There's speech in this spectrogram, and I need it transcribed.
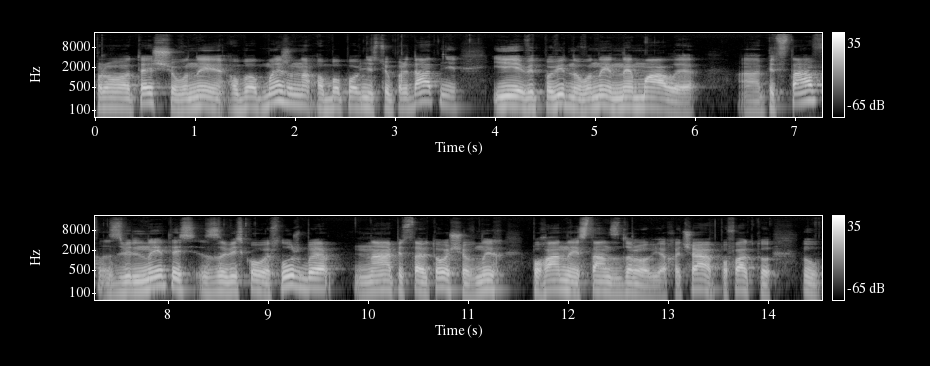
про те, що вони або обмежено, або повністю придатні, і відповідно вони не мали підстав звільнитись з військової служби на підставі того, що в них поганий стан здоров'я. Хоча, по факту, ну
